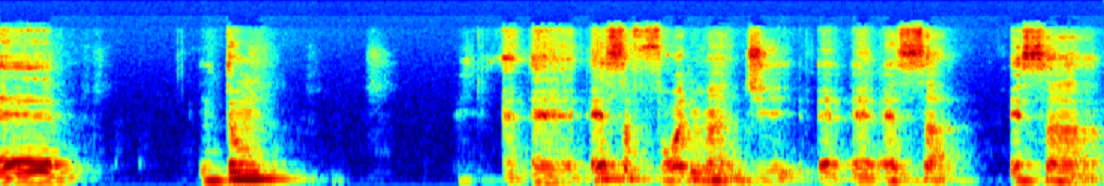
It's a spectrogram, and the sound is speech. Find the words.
É, então, é, é, essa forma de... essa essa,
